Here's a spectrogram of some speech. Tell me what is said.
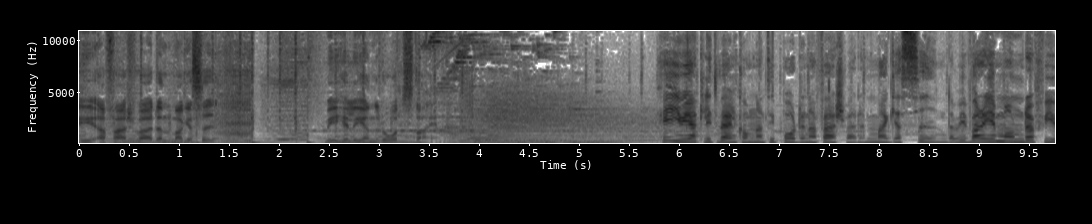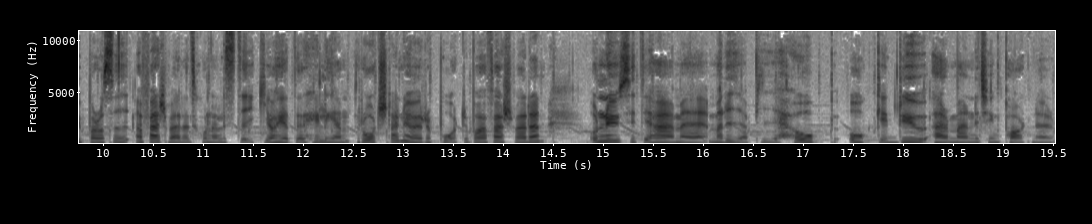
är Affärsvärlden Magasin med Helene Rådstein. Hej och hjärtligt välkomna till podden Affärsvärlden Magasin där vi varje måndag fördjupar oss i affärsvärldens journalistik. Jag heter Helene Rådstein och jag är reporter på Affärsvärlden. Och nu sitter jag här med Maria P. Hope och du är managing partner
